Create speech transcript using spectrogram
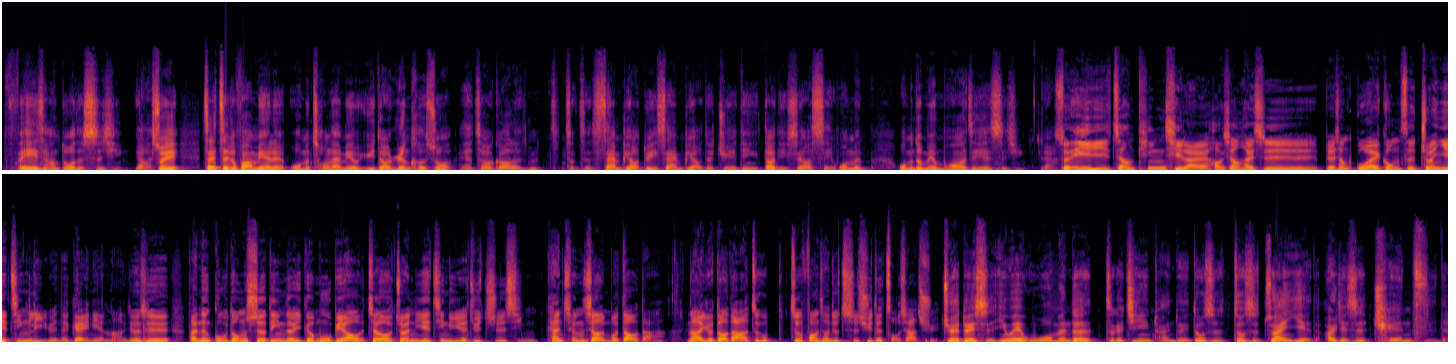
非常多的事情呀，所以在这个方面呢，我们从来没有遇到任何说，哎呀，糟糕了，这这三票对三票的决定到底是要谁？我们我们都没有碰到这些事情，对啊。所以这样听起来好像还是比较像国外公司专业经理人的概念啦，就是反正股东设定的一个目标，叫专业经理人去执行，看成效有没有到达。那有到达这个这个方向，就持续的走下去。绝对是因为我们的这个经营团队都是都是专业的，而且是全职的。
